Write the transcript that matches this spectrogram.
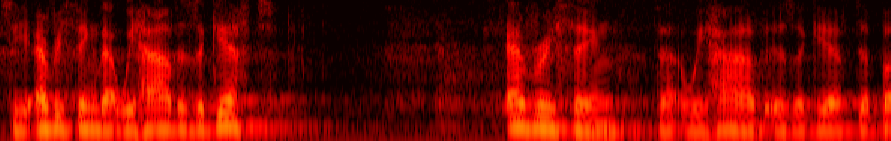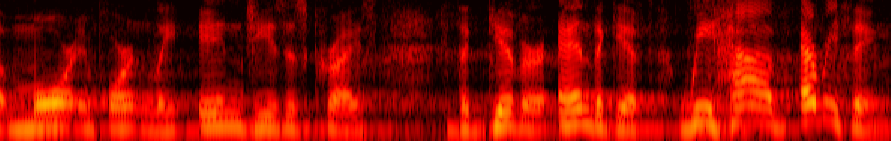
See, everything that we have is a gift. Everything that we have is a gift. But more importantly, in Jesus Christ, the giver and the gift, we have everything.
